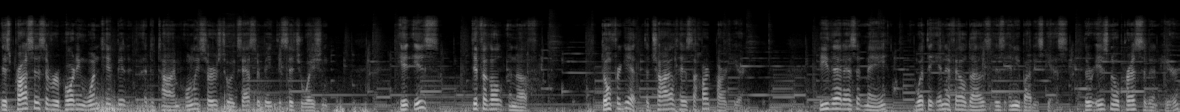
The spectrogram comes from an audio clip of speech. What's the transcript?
This process of reporting one tidbit at a time only serves to exacerbate the situation. It is difficult enough. Don't forget, the child has the hard part here. Be that as it may, what the NFL does is anybody's guess. There is no precedent here,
